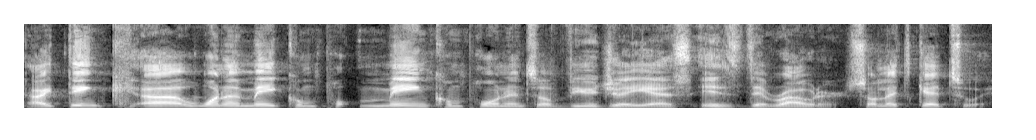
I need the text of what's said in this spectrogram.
I think uh, one of the main, compo main components of Vue.js is the router. So let's get to it.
